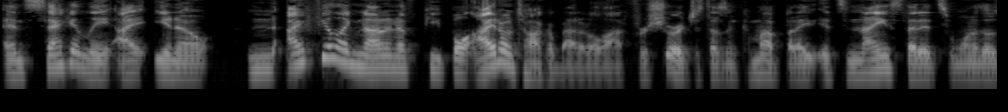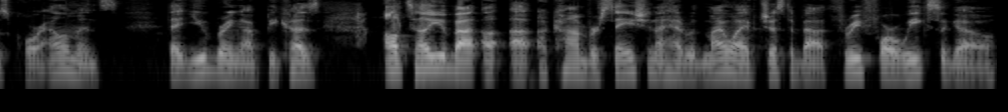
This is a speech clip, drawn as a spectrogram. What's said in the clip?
And secondly, I you know I feel like not enough people. I don't talk about it a lot for sure. It just doesn't come up. But I, it's nice that it's one of those core elements that you bring up because I'll tell you about a, a, conversation I had with my wife just about three, four weeks ago.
